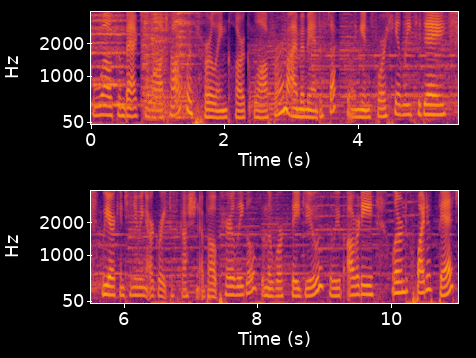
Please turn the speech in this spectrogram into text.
Welcome back to Law Talk with Herrling Clark Law Firm. I'm Amanda Stuck, filling in for Haley today. We are continuing our great discussion about paralegals and the work they do. So we've already learned quite a bit.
